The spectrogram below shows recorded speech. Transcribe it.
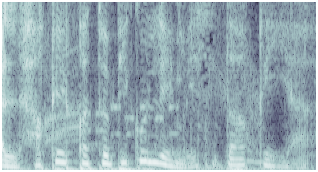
الحقيقة بكل مصداقية.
